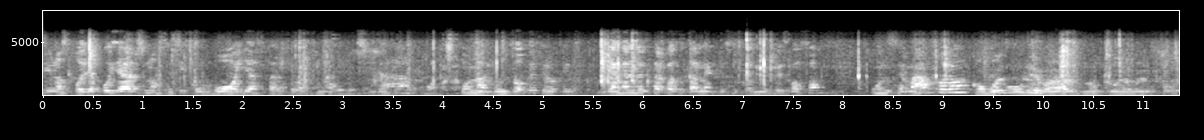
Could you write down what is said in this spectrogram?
si nos podría apoyar, no sé si con boyas para que bajen la velocidad, con algún tope, creo que ya no está totalmente súper muy riesgoso. Un semáforo, Como es un- bulevar, no puede haber todo.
